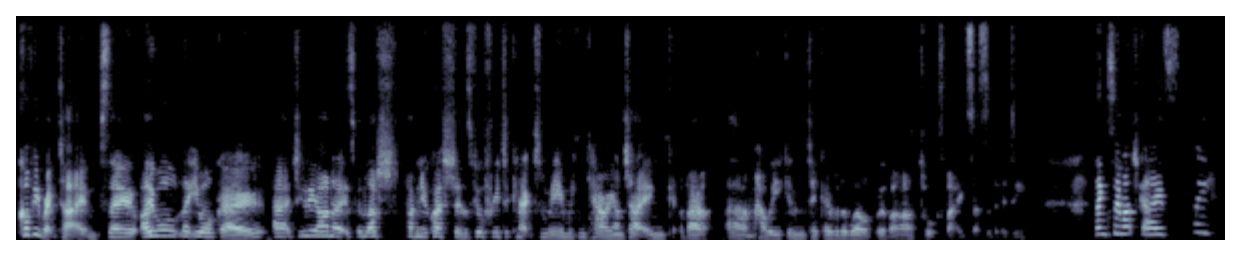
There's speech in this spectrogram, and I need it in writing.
coffee break time. So I will let you all go. Uh, Juliana, it's been lush having your questions. Feel free to connect with me and we can carry on chatting about um, how we can take over the world with our talks about accessibility. Thanks so much, guys. Bye.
